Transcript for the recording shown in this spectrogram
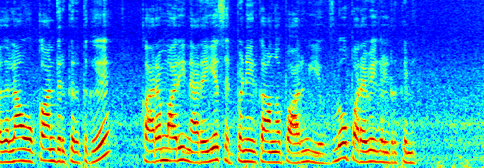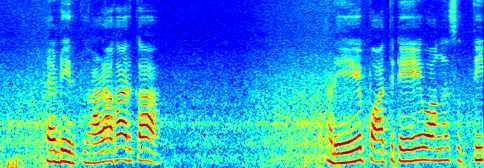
அதெல்லாம் உட்காந்துருக்கிறதுக்கு கரை மாதிரி நிறைய செட் பண்ணியிருக்காங்க. பாருங்கள் எவ்வளோ பறவைகள் இருக்குன்னு. எப்படி இருக்குது அழகாக இருக்கா? அப்படியே பார்த்துட்டே வாங்க சுற்றி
